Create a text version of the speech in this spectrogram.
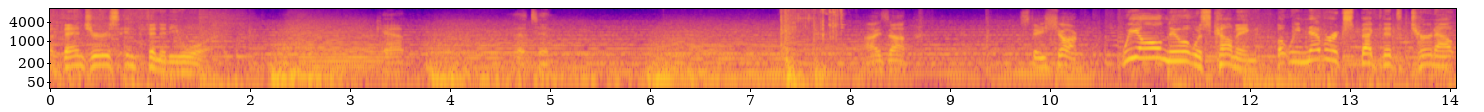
Avengers Infinity War. Cap, that's it. Eyes up. Stay sharp. We all knew it was coming, but we never expected it to turn out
